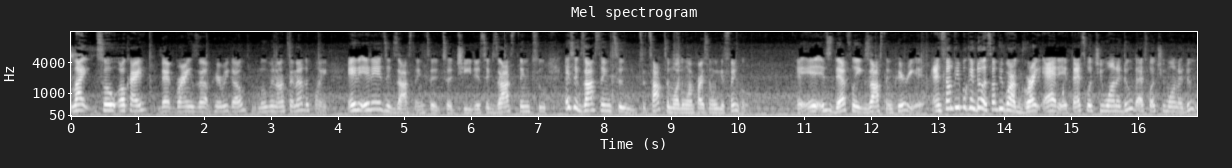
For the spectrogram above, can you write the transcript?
Like so, okay, that brings up. Here we go. Moving on to another point it, it is exhausting to, to cheat. It's exhausting to it's exhausting to to talk to more than one person when you're single. It, it's definitely exhausting. Period. And some people can do it. Some people are great at it. If that's what you want to do, that's what you want to do.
